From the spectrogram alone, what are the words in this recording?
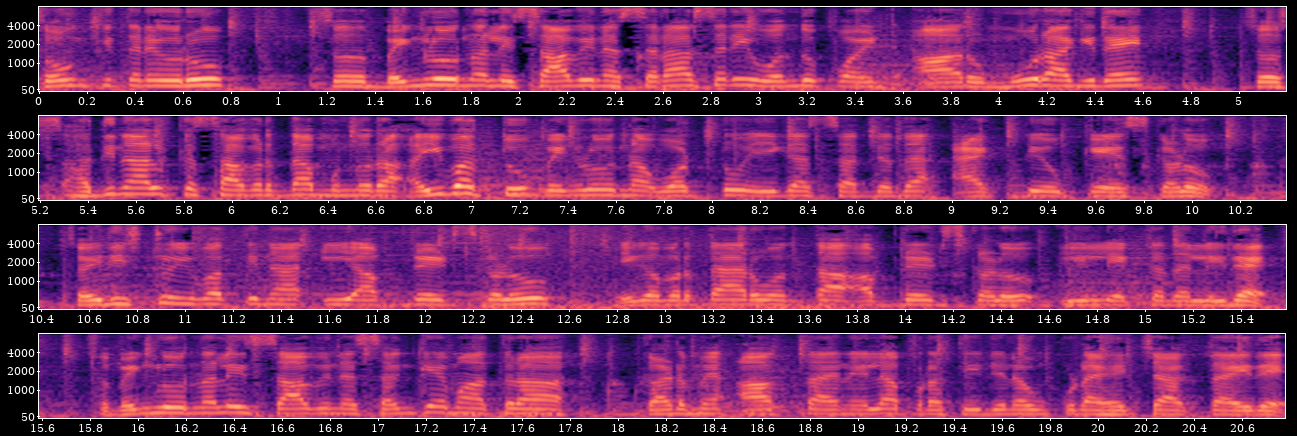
ಸೋಂಕಿತರಿವರು ಸೊ ಬೆಂಗಳೂರಿನಲ್ಲಿ ಸಾವಿನ ಸರಾಸರಿ ಒಂದು ಪಾಯಿಂಟ್ ಆರು ಮೂರಾಗಿದೆ. ಸೊ ಹದಿನಾಲ್ಕು ಸಾವಿರದ ಮುನ್ನೂರ ಐವತ್ತು ಬೆಂಗಳೂರಿನ ಒಟ್ಟು ಈಗ ಸದ್ಯದ ಆಕ್ಟಿವ್ ಕೇಸ್ಗಳು ಸೊ, ಇದಿಷ್ಟು ಇವತ್ತಿನ ಈ ಅಪ್ಡೇಟ್ಸ್ಗಳು ಈಗ ಬರ್ತಾ ಇರುವಂತಹ ಅಪ್ಡೇಟ್ಸ್ಗಳು ಈ ಲೆಕ್ಕದಲ್ಲಿದೆ. ಸೊ, ಬೆಂಗಳೂರಿನಲ್ಲಿ ಸಾವಿನ ಸಂಖ್ಯೆ ಮಾತ್ರ ಕಡಿಮೆ ಆಗ್ತಾ ಇಲ್ಲ ಪ್ರತಿದಿನವೂ ಕೂಡ ಹೆಚ್ಚಾಗ್ತಾ ಇದೆ.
